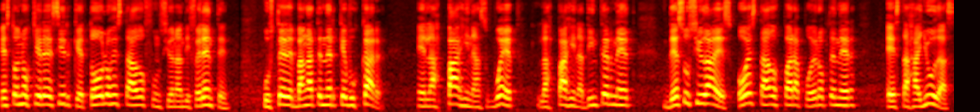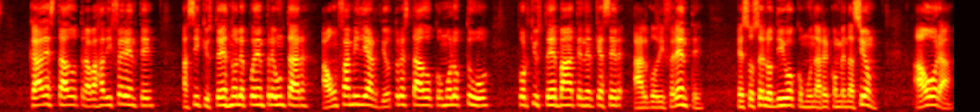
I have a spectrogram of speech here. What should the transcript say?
Esto no quiere decir que todos los estados funcionan diferente. Ustedes van a tener que buscar en las páginas web, las páginas de internet de sus ciudades o estados para poder obtener estas ayudas. Cada estado trabaja diferente, así que ustedes no le pueden preguntar a un familiar de otro estado cómo lo obtuvo, porque ustedes van a tener que hacer algo diferente. Eso se los digo como una recomendación. Ahora,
